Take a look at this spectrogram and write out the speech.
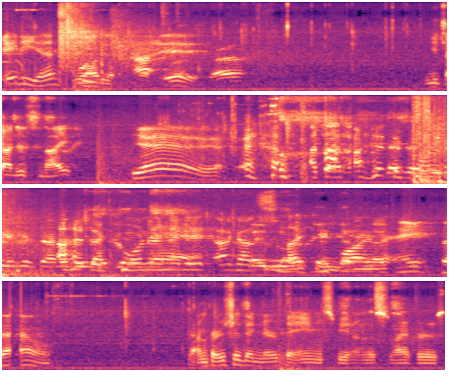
ADS was not it, bro. You tried to snipe? Yeah. I thought I hit the corner. niggas trying to I hit the like, corner, nigga. I got sniped before I even enough. aimed down. I'm pretty sure they nerfed the aim speed on the snipers.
